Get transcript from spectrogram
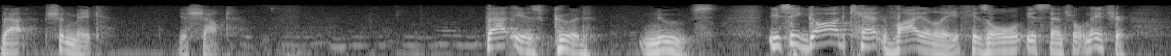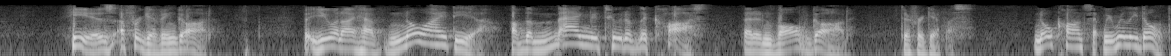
That should make you shout. That is good news. You see, God can't violate His own essential nature. He is a forgiving God. But you and I have no idea of the magnitude of the cost that involved God to forgive us. No concept. We really don't.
